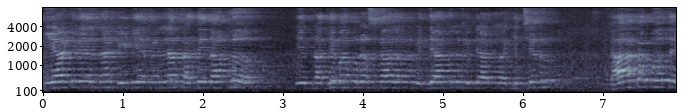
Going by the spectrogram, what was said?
పిఆర్టీ వెళ్ళినా డిటిఎఫ్ వెళ్ళినా ప్రతి దాంట్లో ఈ ప్రతిభ పురస్కారాలను విద్యార్థులు విద్యార్థులకు ఇచ్చారు. కాకపోతే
